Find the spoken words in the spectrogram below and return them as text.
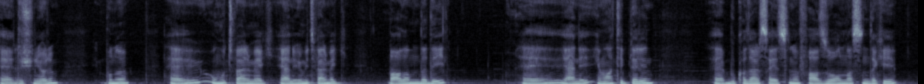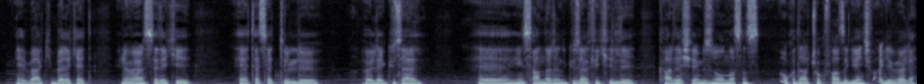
e, düşünüyorum. Bunu e, umut vermek yani ümit vermek bağlamında değil. E, yani imam hatiplerin e, bu kadar sayısının fazla olmasındaki e, belki bereket, üniversitedeki e, tesettürlü, böyle güzel e, insanların, güzel fikirli kardeşlerimizin olmasının o kadar çok fazla genç var ki böyle.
